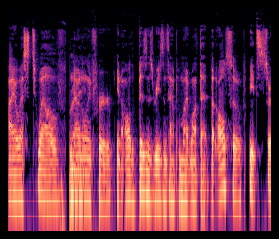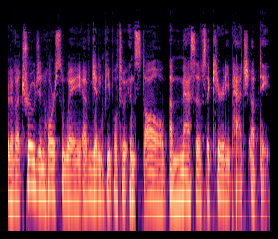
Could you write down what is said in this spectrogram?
iOS 12, right. not only for you know all the business reasons Apple might want that, but also it's sort of a Trojan horse way of getting people to install a massive security patch update,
